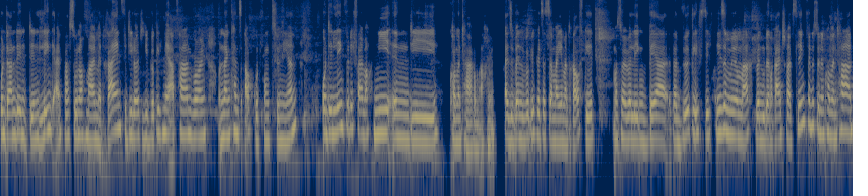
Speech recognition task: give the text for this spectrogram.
und dann den, den Link einfach so nochmal mit rein für die Leute, die wirklich mehr erfahren wollen. Und dann kann es auch gut funktionieren. Und den Link würde ich vor allem auch nie in die Kommentare machen. Also wenn du wirklich willst, dass da mal jemand drauf geht, muss man überlegen, wer dann wirklich sich diese Mühe macht, wenn du dann reinschreibst, Link findest du in den Kommentaren,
